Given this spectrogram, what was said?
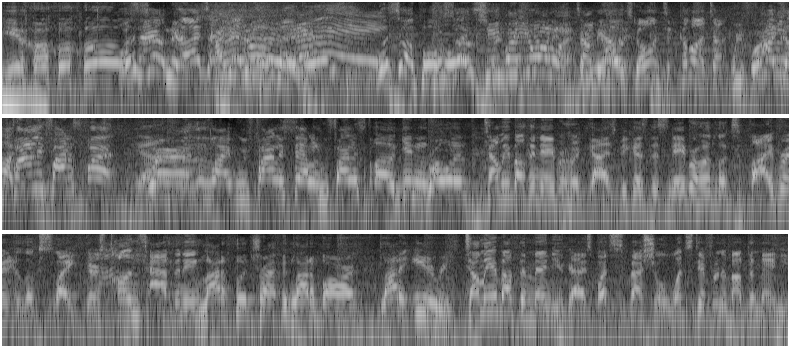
Yo, what's, up, happening? guys? How, How you you guys doing, doing, man? boys? What's up, po' What's up, boys? Chief? How you doing? Tell We me how it's it. going. T- Come on, tell We where am I finally, talking? finally found a spot Yeah. where it's like we finally selling, we finally uh, getting rolling. Tell me about the neighborhood, guys, because this neighborhood looks vibrant. It looks like there's tons happening. A lot of foot traffic, a lot of bars, a lot of eateries. Tell me about the menu, guys. What's special? What's different about the menu?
